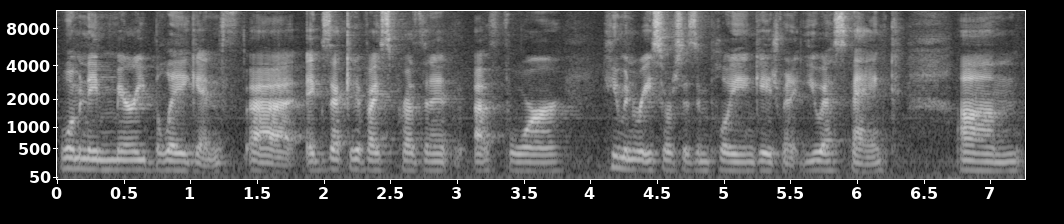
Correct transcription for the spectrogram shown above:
a woman named Mary Blagan, uh, executive vice president uh, for human resources employee engagement at U.S. Bank. Um,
